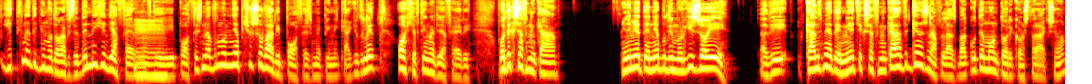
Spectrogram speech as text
Γιατί να την κινηματογραφήσετε, δεν έχει ενδιαφέρον mm. αυτή η υπόθεση, να βρούμε μια πιο σοβαρή υπόθεση με ποινικά. Και του λέει: Όχι, αυτή με ενδιαφέρει. Οπότε ξαφνικά είναι μια ταινία που δημιουργεί ζωή. Δηλαδή, κάνεις μια ταινία και ξαφνικά δεν κάνεις ένα flashback, ούτε μόνο το reconstruction.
